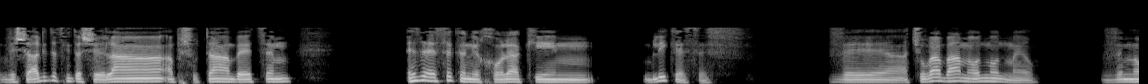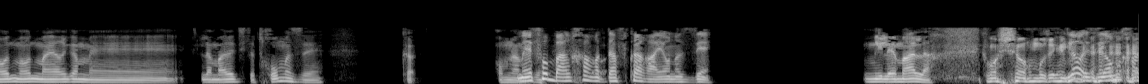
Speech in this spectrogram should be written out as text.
ושאלתי את עצמי את השאלה הפשוטה בעצם, איזה עסק אני יכול להקים בלי כסף? והתשובה באה מאוד מאוד מהר. ומאוד מאוד מהר גם אה, למדתי את התחום הזה. מאיפה זה... בא לך דווקא הרעיון הזה? מלמעלה, כמו שאומרים. לא, איזה יום אחד,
